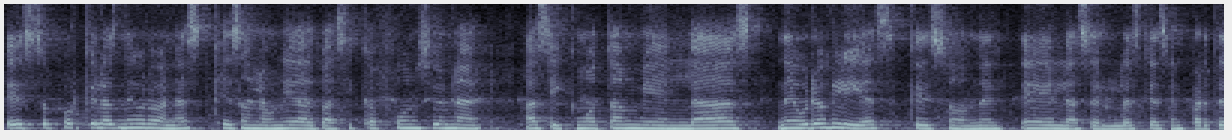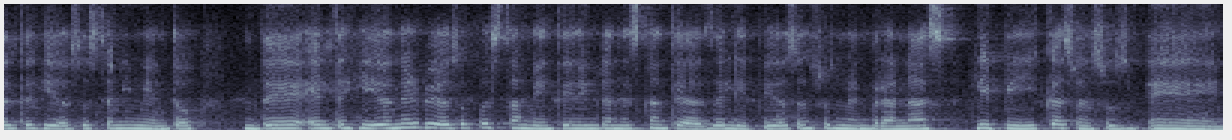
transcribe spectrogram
Esto porque las neuronas, que son la unidad básica funcional, así como también las neuroglías, que son eh, las células que hacen parte del tejido de sostenimiento del tejido nervioso, pues también tienen grandes cantidades de lípidos en sus membranas lipídicas o en sus, eh,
